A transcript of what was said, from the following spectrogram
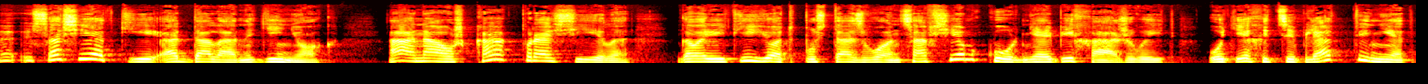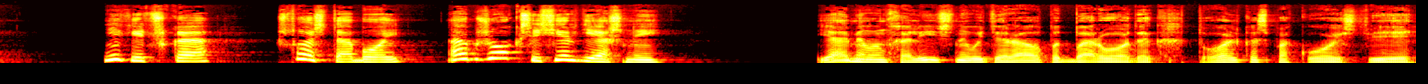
Э, соседки отдала на денек. А она уж как просила. Говорит, ее-то пустозвон совсем кур не обихаживает. У тех и цыплят-то нет. Никитушка, что с тобой? Обжегся сердешный. Я меланхолично вытирал подбородок. Только спокойствие.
